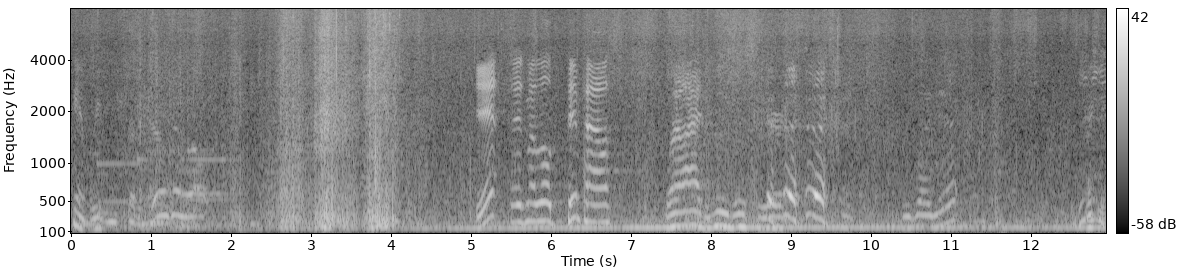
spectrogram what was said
Can't believe you shut it down. Yeah, there's my little pimp house. Well, I had to move this here. He's like, yeah. This is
